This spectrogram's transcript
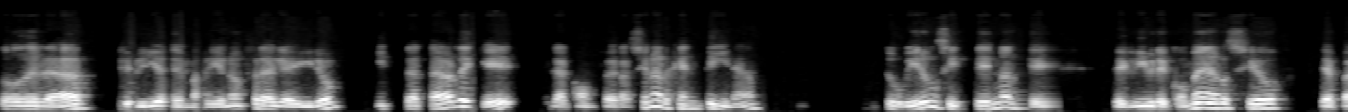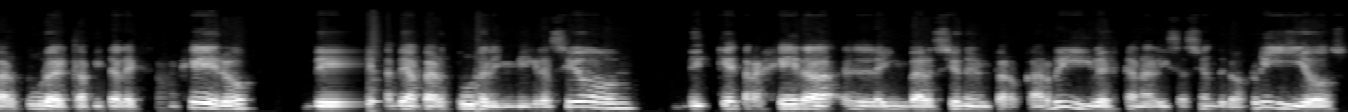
toda la teoría de Mariano Fragueiro y tratar de que la Confederación Argentina tuviera un sistema de, libre comercio, de apertura del capital extranjero, de, apertura a la inmigración, de que trajera la inversión en ferrocarriles, canalización de los ríos.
